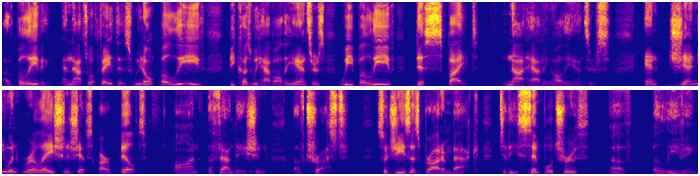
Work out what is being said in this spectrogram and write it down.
Of believing. And that's what faith is. We don't believe because we have all the answers. We believe despite not having all the answers. And genuine relationships are built on the foundation of trust. So Jesus brought him back to the simple truth of believing.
